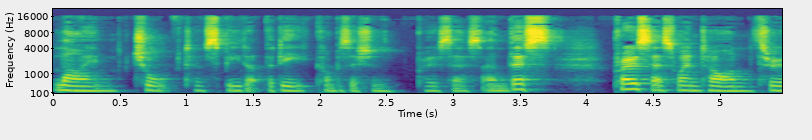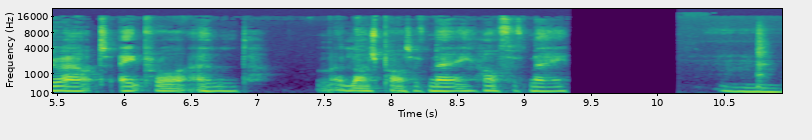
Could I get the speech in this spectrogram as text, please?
lime, chalk to speed up the decomposition process. And this process went on throughout April and a large part of May, half of May. Mm.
